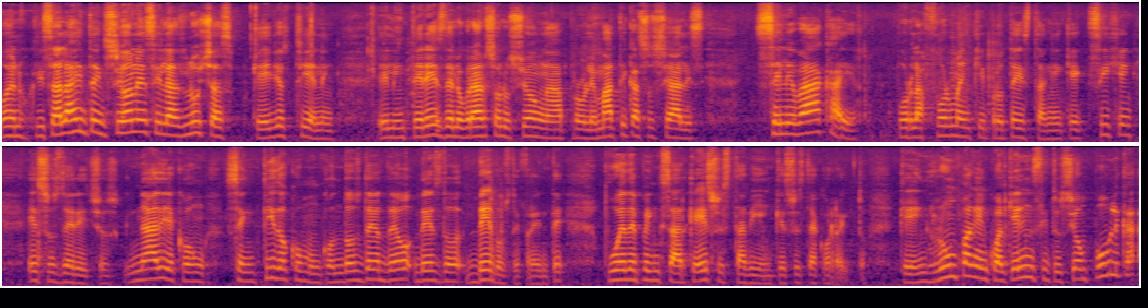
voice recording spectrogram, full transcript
Bueno, quizás las intenciones y las luchas que ellos tienen, el interés de lograr solución a problemáticas sociales, se le va a caer por la forma en que protestan, en que exigen esos derechos. Nadie con sentido común, con dos dedos de frente, puede pensar que eso está bien, que eso está correcto. Que irrumpan en cualquier institución pública,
